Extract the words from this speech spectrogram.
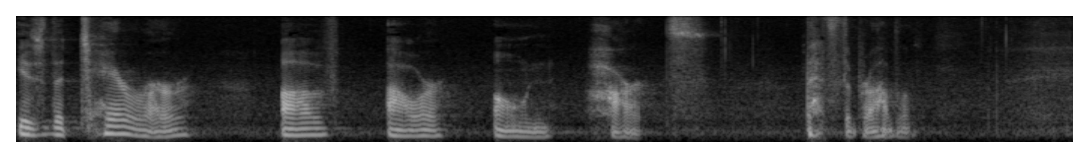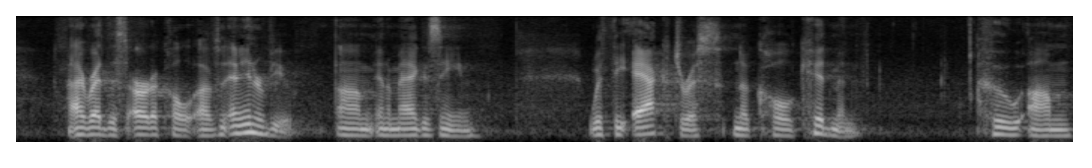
is the terror of our own hearts. That's the problem. I read this article of an interview um, in a magazine with the actress Nicole Kidman, who, um,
